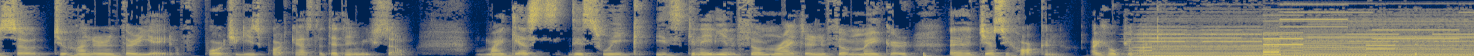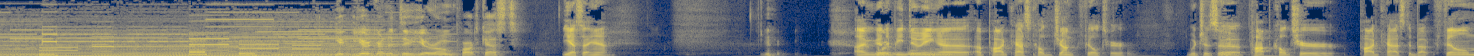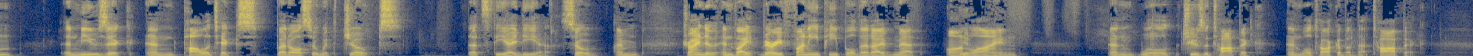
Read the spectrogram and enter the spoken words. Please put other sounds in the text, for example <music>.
This is episode 238 of Portuguese podcast Até Tem My guest this week is Canadian film writer and filmmaker uh, Jesse Hawken. I hope you like it. You, you're going to do your own podcast? Yes, I am. I'm going to be doing a, a, podcast called Junk Filter, which is a yeah. pop culture podcast about film and music and politics, but also with jokes. That's the idea. So I'm trying to invite very funny people that I've met online, yeah. and we'll choose a topic and we'll talk about that topic.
